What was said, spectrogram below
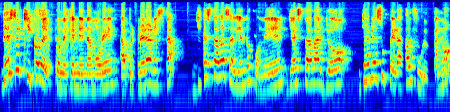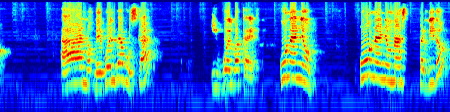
De ese chico de, con el que me enamoré a primera vista, ya estaba saliendo con él, ya estaba yo, ya había superado al fulano. Ah, no, me vuelve a buscar y vuelvo a caer. Un año, un año más perdido.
